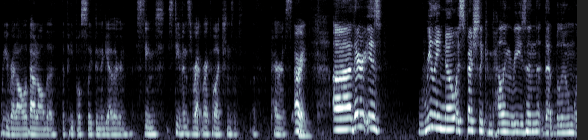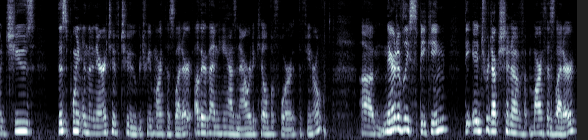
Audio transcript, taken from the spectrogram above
We read all about all the, the people sleeping together and Steve's, Stephen's re- recollections of, of Paris. All right. Mm. Uh, there is really no especially compelling reason that Bloom would choose this point in the narrative to retrieve Martha's letter, other than he has an hour to kill before the funeral. Um, narratively speaking, the introduction of Martha's letter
